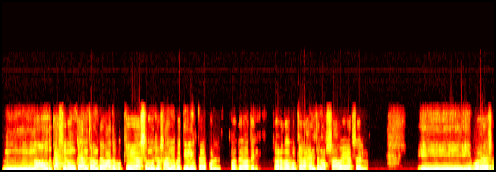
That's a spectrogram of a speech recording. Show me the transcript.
mm, no, casi nunca entro en debate porque hace muchos años perdí el interés por, por debatir, sobre todo porque la gente no sabe hacerlo. Y, y pues eso,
